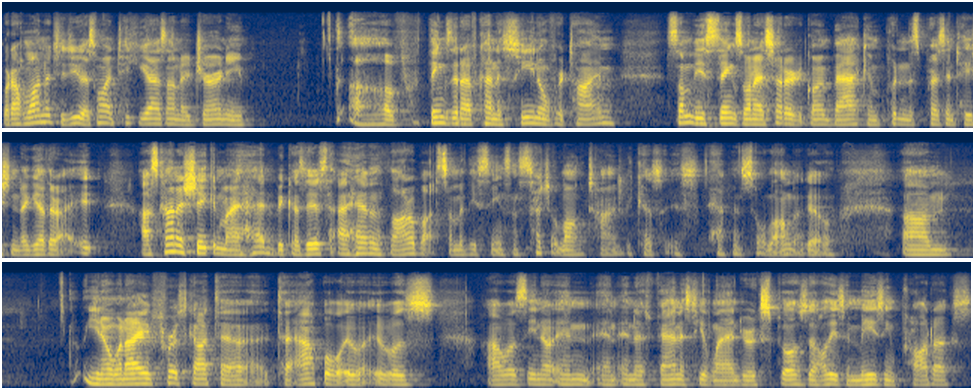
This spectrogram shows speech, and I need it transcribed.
what I wanted to do is I want to take you guys on a journey of things that I've kind of seen over time. Some of these things, when I started going back and putting this presentation together, I, it, I was kind of shaking my head because I haven't thought about some of these things in such a long time because it's happened so long ago. Um, you know, when I first got to, to Apple, it, it was, I was, you know, in, in, in a fantasy land. You're exposed to all these amazing products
